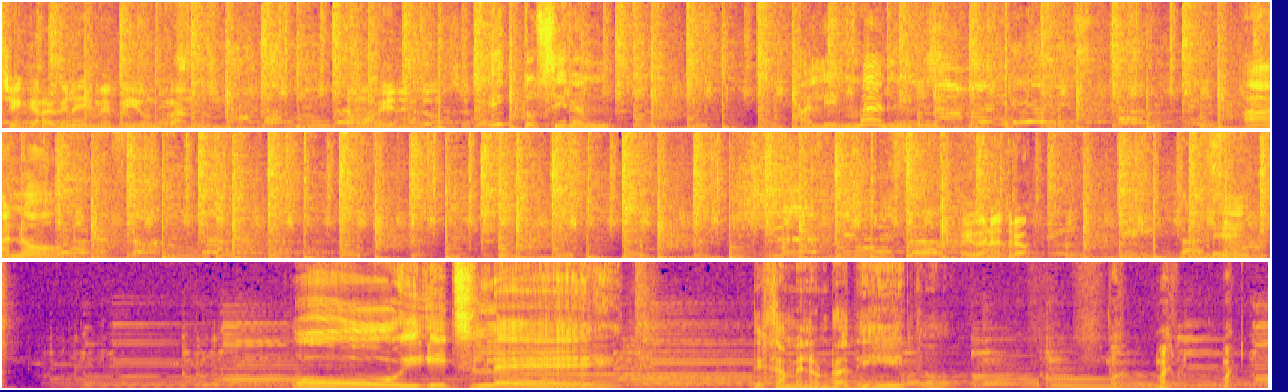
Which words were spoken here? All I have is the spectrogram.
Che, raro que nadie me pidió un random. Estamos bien entonces. Estos eran alemanes. Ah, no. Voy con otro. Dale. Uy, it's late. Déjamelo un ratito. Bueno, bueno, bueno.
